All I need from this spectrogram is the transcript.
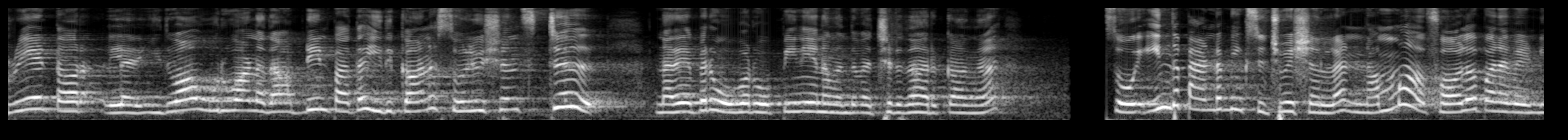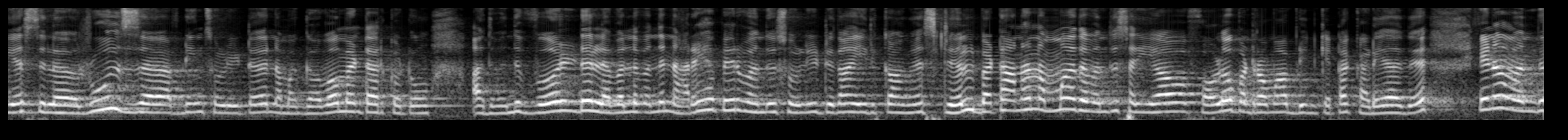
கிரியேட்டர் இல்லை இதுவாக உருவானதா அப்படின்னு பார்த்தா இதுக்கான சொல்யூஷன் ஸ்டில் நிறைய பேர் ஒவ்வொரு ஒப்பீனியனை வந்து வச்சுட்டு தான் இருக்காங்க. ஸோ இந்த பேண்டமிக் சுச்சுவேஷனில் நம்ம ஃபாலோ பண்ண வேண்டிய சில ரூல்ஸ் அப்படின்னு சொல்லிட்டு நம்ம கவர்மெண்ட்டாக இருக்கட்டும் அது வந்து வேர்ல்டு லெவலில் வந்து நிறைய பேர் வந்து சொல்லிட்டு தான் இருக்காங்க ஸ்டில் பட் ஆனால் நம்ம அதை வந்து சரியாக ஃபாலோ பண்ணுறோமா அப்படின்னு கேட்டால் கிடையாது. ஏன்னா வந்து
